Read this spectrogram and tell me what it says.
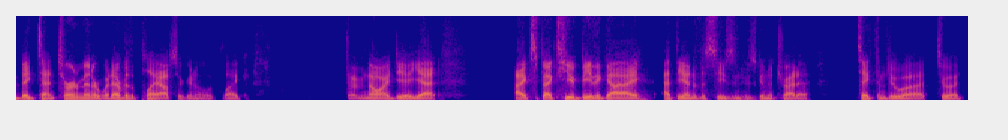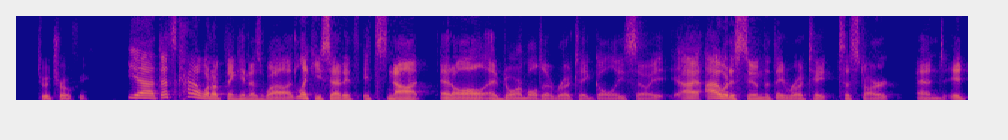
the Big Ten tournament or whatever the playoffs are going to look like. I have no idea yet. I expect he would be the guy at the end of the season who's going to try to take them to a to a to a trophy. Yeah, that's kind of what I'm thinking as well. Like you said, it's it's not at all abnormal to rotate goalies. So it, I I would assume that they rotate to start, and it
